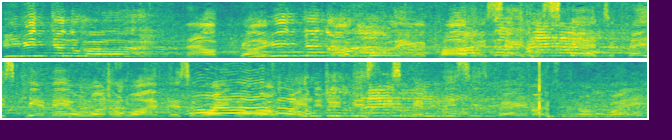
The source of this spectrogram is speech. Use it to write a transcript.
Now, now calling Okada, saying he's scared to face Kiyomiya one-on-one. There's a right and a wrong way to do business, Kevin. This is very much the wrong way.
